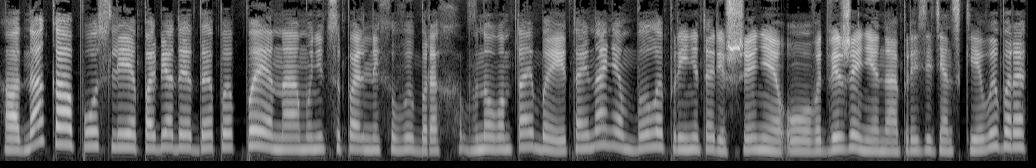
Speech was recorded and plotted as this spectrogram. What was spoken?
Однако после победы ДПП на муниципальных выборах в Новом Тайбе и Тайнане было принято решение о выдвижении на президентские выборы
